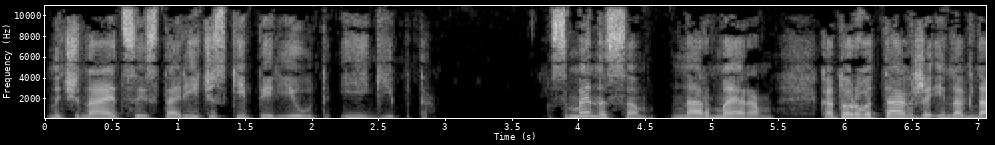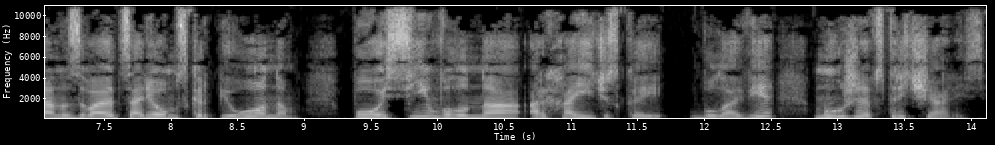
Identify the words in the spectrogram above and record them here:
начинается исторический период Египта. С Менесом, Нармером, которого также иногда называют царем-скорпионом, по символу на архаической булаве мы уже встречались,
